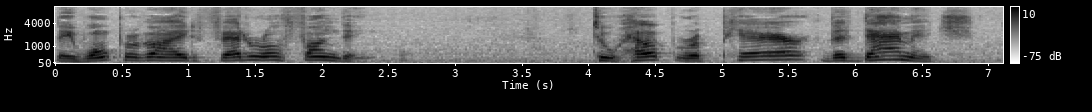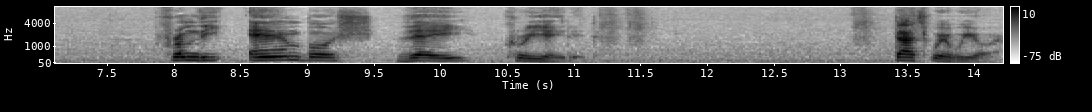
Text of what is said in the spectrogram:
they won't provide federal funding to help repair the damage from the ambush they created. That's where we are.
